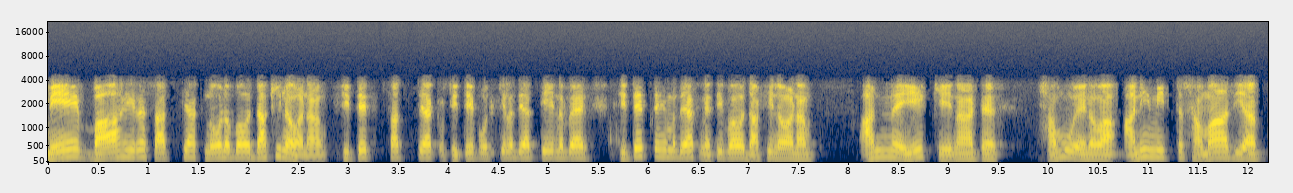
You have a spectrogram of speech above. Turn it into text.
මේ බාහිර සත්‍යයක් නොවන බව දකිනවනම් සිතෙත් සත්‍යයක් සිතේ පොත් කියලා දෙයක් තියෙන බෑ සිතෙත් එහෙම දෙයක් නැති බව දකිනවනම් අන්න ඒ කේනාට හමු වෙනවා අනිමිත්ත සමාධියක්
